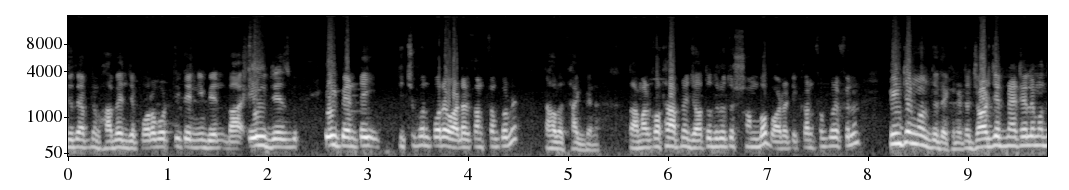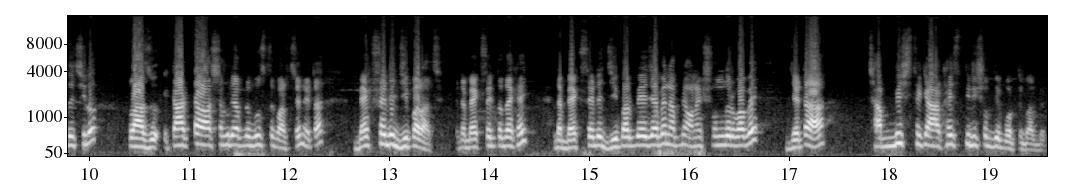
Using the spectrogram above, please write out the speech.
যদি আপনি ভাবেন যে পরবর্তীতে নিবেন বা এই ড্রেস এই প্যান্টটাই কিছুক্ষণ পরে অর্ডার কনফার্ম করবে, তাহলে থাকবে না। তো আমার কথা আপনি যত দ্রুত সম্ভব অর্ডারটি কনফার্ম করে ফেলুন। প্রিন্টের মধ্যে দেখুন, এটা জর্জেট ম্যাটেরিয়ালের মধ্যে ছিল প্লাজো কার্ডটা আশা করি আপনি বুঝতে পারছেন, এটা ব্যাক সাইডে জিপার আছে। এটা ব্যাক সাইডটা দেখাই, এটা ব্যাক সাইডে জিপার পেয়ে যাবেন আপনি অনেক সুন্দরভাবে, যেটা ছাব্বিশ থেকে আঠাইশ, তিরিশ অব্দি পড়তে পারবেন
